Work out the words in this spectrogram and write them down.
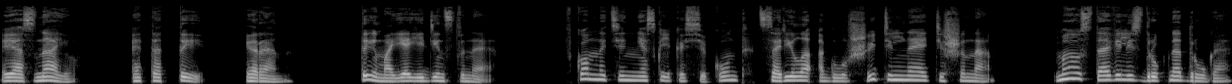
«Я знаю. Это ты, Ирен. Ты моя единственная». В комнате несколько секунд царила оглушительная тишина. Мы уставились друг на друга.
